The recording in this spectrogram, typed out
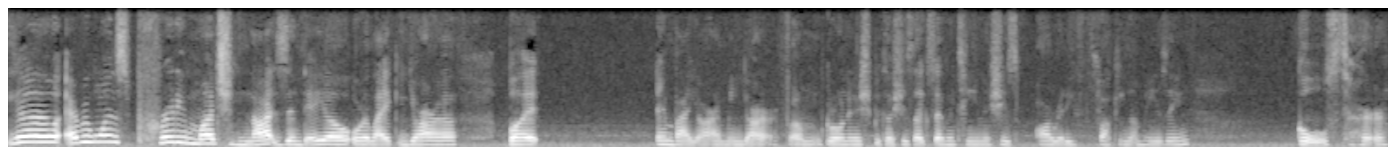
yeah, everyone's pretty much not Zendaya or like Yara, but and by Yar, I mean Yar from Grownish because she's like 17 and she's already fucking amazing. Goals to her.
